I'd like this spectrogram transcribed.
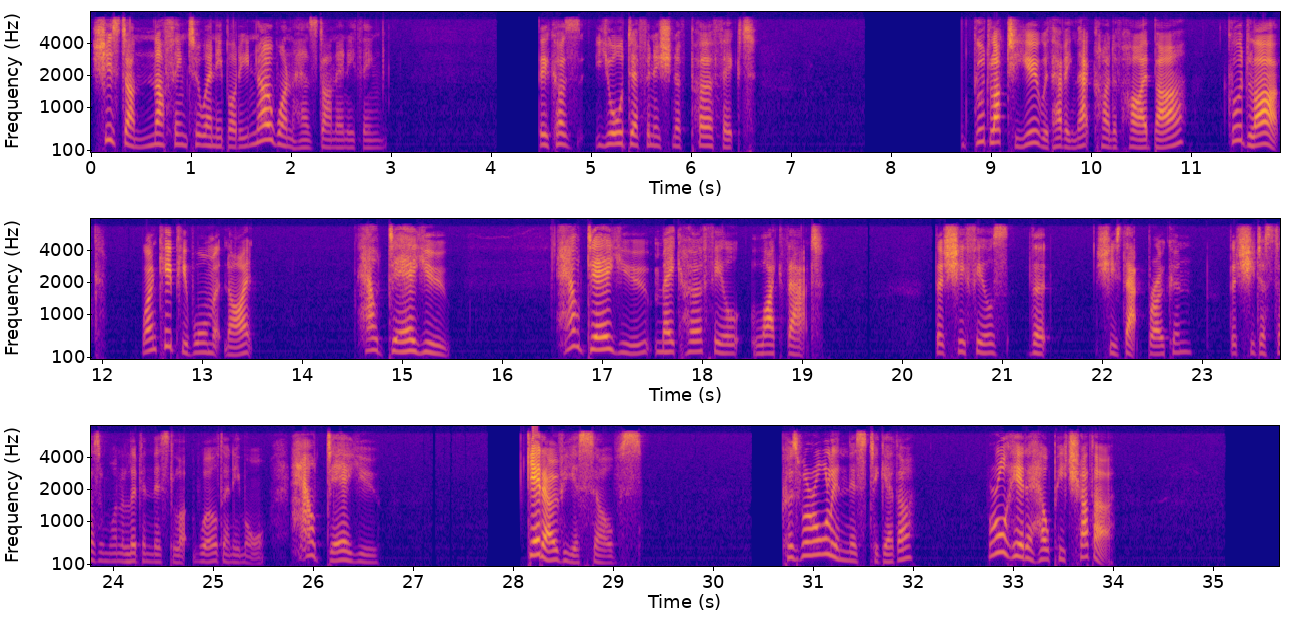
She's done nothing to anybody. No one has done anything because your definition of perfect good luck to you with having that kind of high bar. Good luck. Won't keep you warm at night. How dare you? How dare you make her feel like that? That she feels that she's that broken, that she just doesn't want to live in this world anymore. How dare you? Get over yourselves. Because we're all in this together. We're all here to help each other.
